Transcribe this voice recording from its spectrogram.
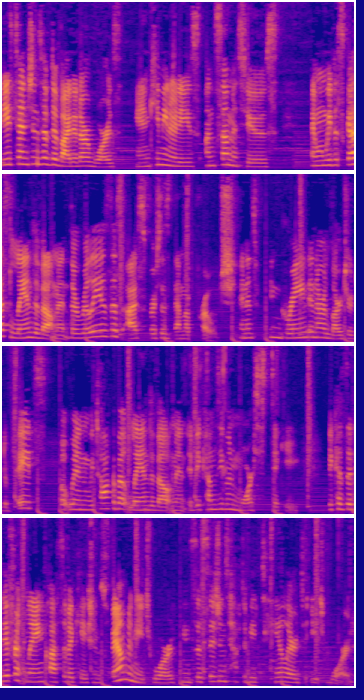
These tensions have divided our wards and communities on some issues, and when we discuss land development, there really is this us versus them approach, and it's ingrained in our larger debates. But when we talk about land development, it becomes even more sticky because the different land classifications found in each ward means decisions have to be tailored to each ward.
